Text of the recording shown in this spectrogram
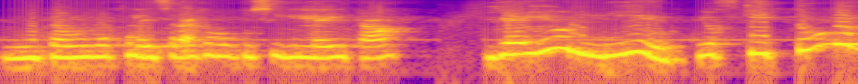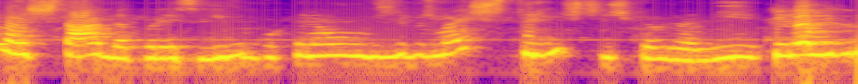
Então, eu já falei, será que eu vou conseguir ler e tal? E aí eu li, eu fiquei tão devastada por esse livro, porque ele é um dos livros mais tristes que eu já li. Ele é um livro.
